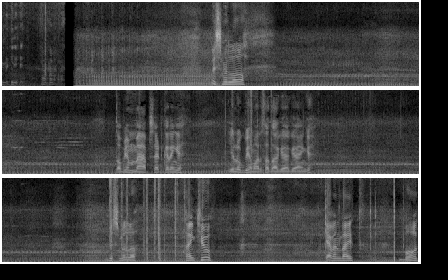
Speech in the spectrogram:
मिलिए। बिस्मिल्लाह। तो अभी हम मैप सेट करेंगे। ये लोग भी हमारे साथ आगे आगे आएँगे। बिस्मिल्लाह। थैंक यू केवन भाई, बहुत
